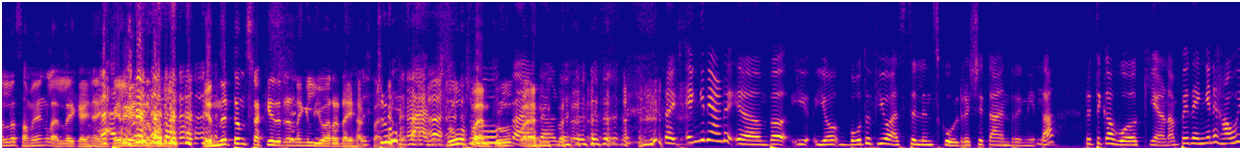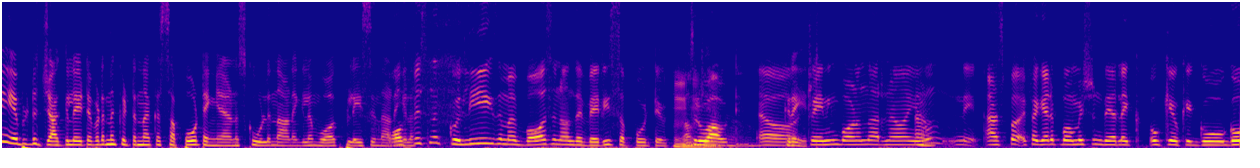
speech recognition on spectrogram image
നല്ല സമയങ്ങളല്ലേ കഴിഞ്ഞ ഐ പി എൽ എന്നിട്ടും സ്റ്റക്ക് ചെയ്തിട്ടുണ്ടെങ്കിൽ you are a die hard fan true fan true fan true fan right എങ്ങനെയാണ് both of you are still in school Rishitha and Rinitha. Rithika work ചെയ്യാണ്. അപ്പൊ ഇതെങ്ങനെ എങ്ങനെ ഹൗ ഏബിൾ ടു ജഗ്ലേറ്റ് ഇവിടെ നിന്ന് കിട്ടുന്ന സപ്പോർട്ട് എങ്ങനെയാണ്? സ്കൂളിൽ നിന്നാണെങ്കിലും വർക്ക് പ്ലേസിൽ നിന്നാണെങ്കിലും? Colleagues my boss and the very supportive throughout training പോകണം എന്ന് പറഞ്ഞാൽ you know as per if I get permission they like okay okay go go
